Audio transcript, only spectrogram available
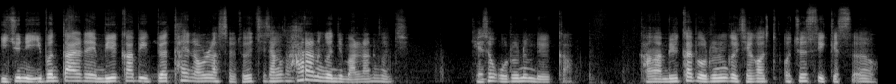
이준이 이번 달에 밀값이 몇 타이나 올랐어요. 도대체 장사하라는 건지 말라는 건지. 계속 오르는 밀값. 강한 밀값이 오르는 걸 제가 어쩔 수 있겠어요.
